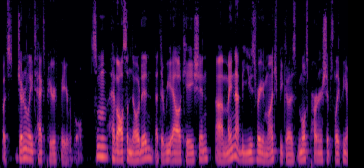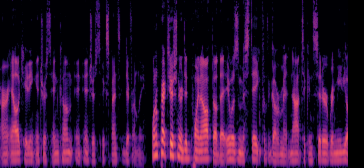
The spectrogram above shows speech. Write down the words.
but generally taxpayer favorable. Some have also noted that the reallocation uh, might not be used very much because most partnerships likely aren't allocating interest income and interest expense differently. One practitioner did point out, though, that it was a mistake for the government not to consider remedial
